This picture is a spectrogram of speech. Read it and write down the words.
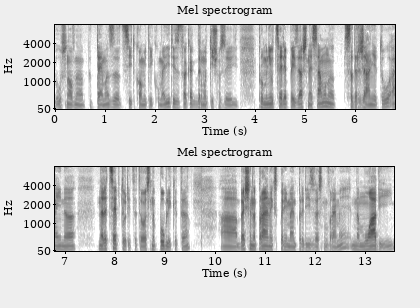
основна тема за ситкомите и комедиите и за това как драматично се е променил целият пейзаж не само на съдържанието, а и на, на рецепторите, т.е. на публиката. А, беше направен експеримент преди известно време на млади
